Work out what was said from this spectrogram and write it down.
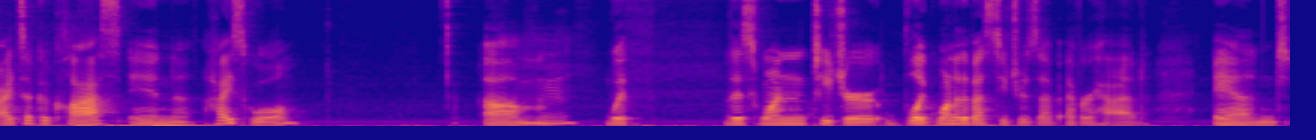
I took a class in high school um with this one teacher, like one of the best teachers I've ever had. And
